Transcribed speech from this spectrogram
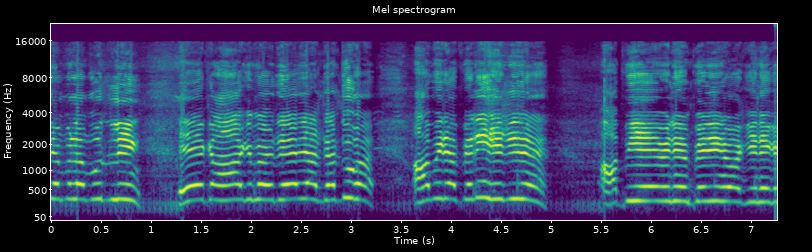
දෙමළ මුස්ලිම් ඒක ආගම දේශයක් නැතුව අපිට පෙනී හිටින අපි ඒ වෙනුවෙන් පෙළිනවා කියන එක.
